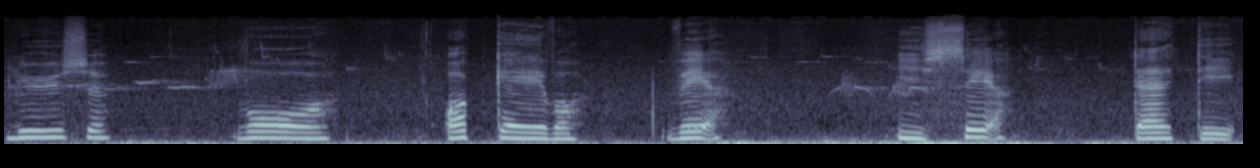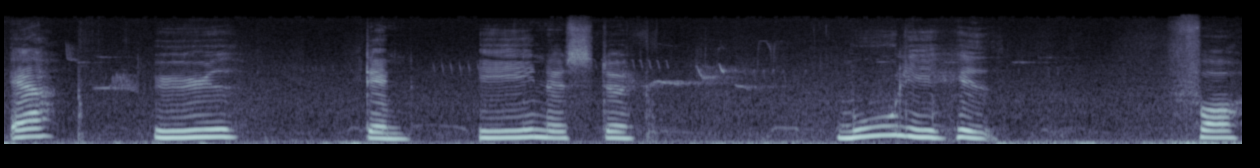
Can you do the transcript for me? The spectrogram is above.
løse vores opgaver hver især, da det er øget den eneste mulighed for,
